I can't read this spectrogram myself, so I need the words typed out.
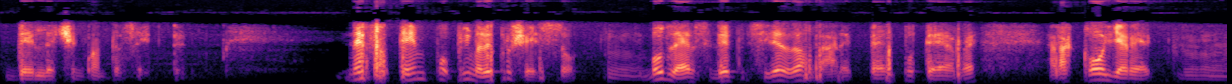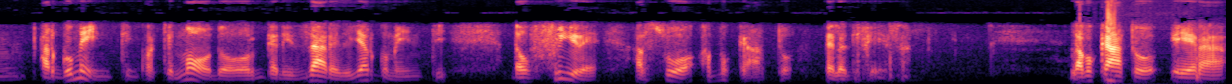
del 57. Nel frattempo, prima del processo, mh, Baudelaire si diede, si diede, da fare per poter raccogliere mh, argomenti, in qualche modo organizzare degli argomenti da offrire al suo avvocato per la difesa. L'avvocato era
